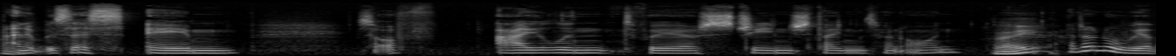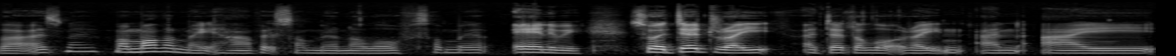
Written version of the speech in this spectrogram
And it was this um, sort of island where strange things went on. Right. I don't know where that is now. My mother might have it somewhere in a loft somewhere. Anyway, so I did write. I did a lot of writing, and I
